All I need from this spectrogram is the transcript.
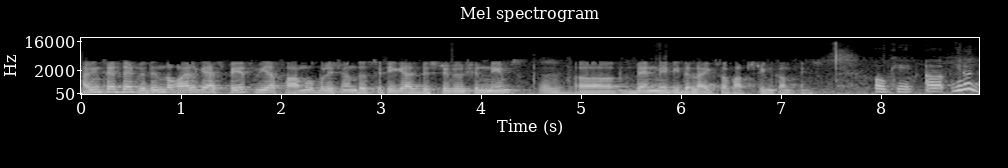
Having said that, within the oil gas space, we are far more bullish on the city gas distribution names uh, than maybe the likes of upstream companies. Okay. Uh, you know,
